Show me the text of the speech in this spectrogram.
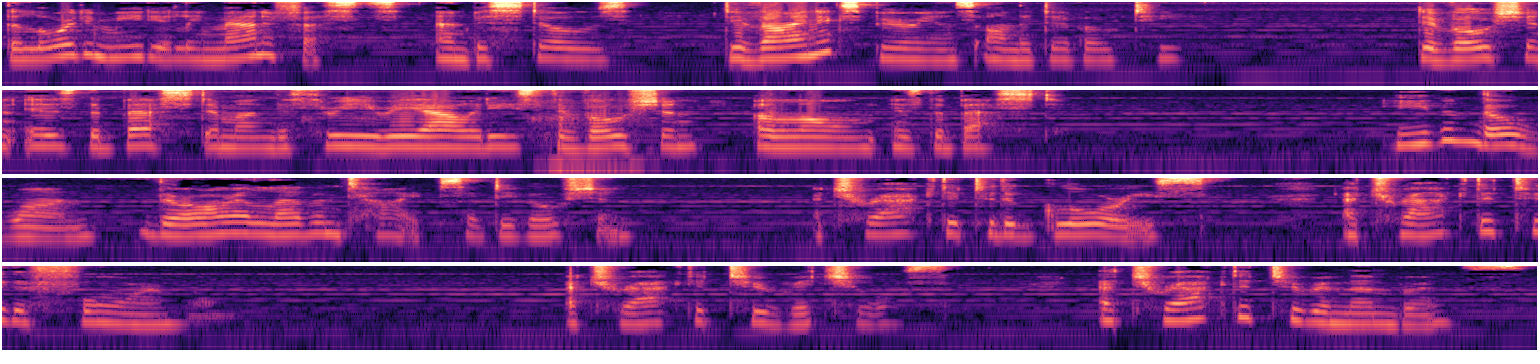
the Lord immediately manifests and bestows divine experience on the devotee. Devotion is the best among the three realities. Devotion alone is the best. Even though one, there are eleven types of devotion attracted to the glories, attracted to the form, attracted to rituals, attracted to remembrance,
